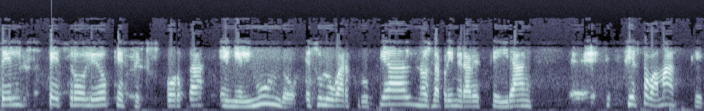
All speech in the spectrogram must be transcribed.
del petróleo que se exporta en el mundo. Es un lugar crucial, no es la primera vez que Irán eh, si esto va más, que,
